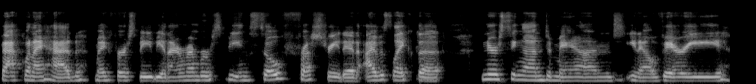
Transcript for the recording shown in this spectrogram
back when I had my first baby. And I remember being so frustrated. I was like the nursing on demand, you know, very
